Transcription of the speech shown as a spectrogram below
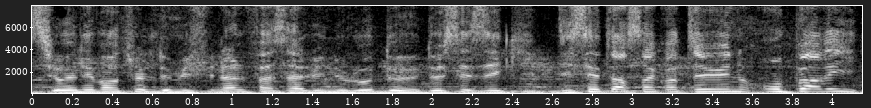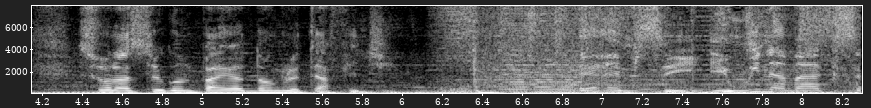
sur une éventuelle demi-finale face à l'une ou l'autre de, deux équipes. 17h51, on parie sur la seconde période d'Angleterre-Fidji. RMC et Winamax,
